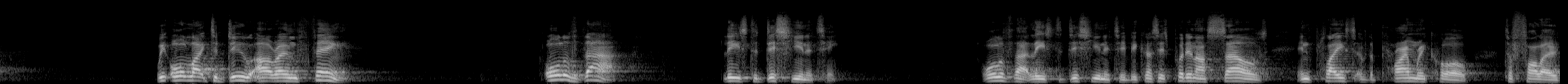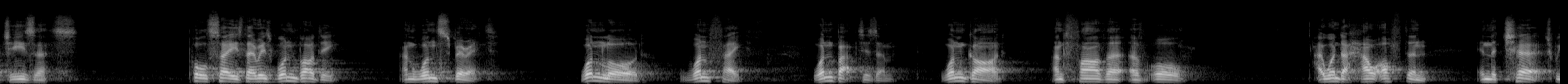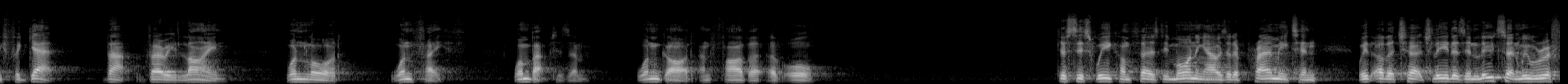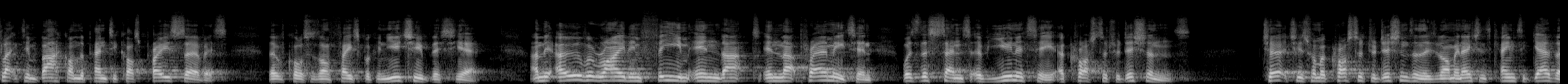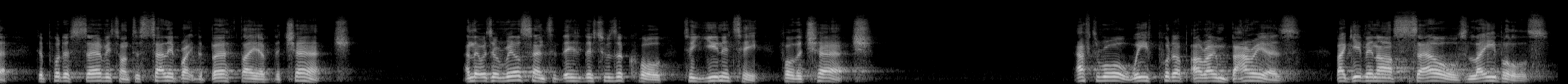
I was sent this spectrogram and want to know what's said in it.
We all like to do our own thing. All of that leads to disunity. All of that leads to disunity because it's putting ourselves in place of the primary call to follow Jesus. Paul says there is one body and one spirit, one Lord, one faith, one baptism, one God and Father of all. I wonder how often in the church, we forget that very line one Lord, one faith, one baptism, one God and Father of all. Just this week on Thursday morning, I was at a prayer meeting with other church leaders in Luton. We were reflecting back on the Pentecost praise service that, of course, was on Facebook and YouTube this year. And the overriding theme in that, in that prayer meeting was the sense of unity across the traditions. Churches from across the traditions and the denominations came together to put a service on to celebrate the birthday of the church. And there was a real sense that this was a call to unity for the church. After all, we've put up our own barriers by giving ourselves labels.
